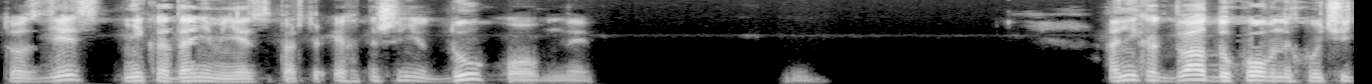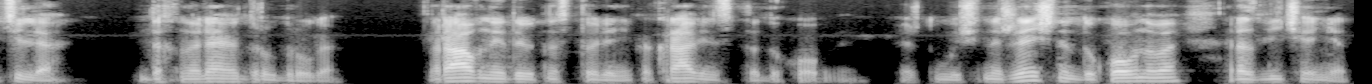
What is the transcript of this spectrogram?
то здесь никогда не меняется партнер. Их отношения духовные. Они как два духовных учителя вдохновляют друг друга. Равные дают наставления, как равенство духовное. Между мужчиной и женщиной духовного различия нет.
